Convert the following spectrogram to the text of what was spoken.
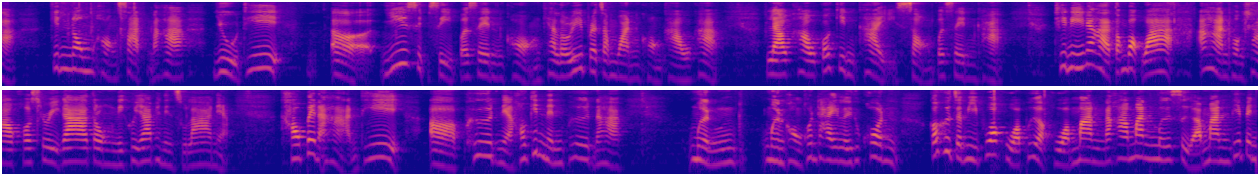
ค่ะ กินนมของสัตว์นะคะ อยู่ที่ 24%ของแคลอรี่ประจำวันของเขาค่ะ แล้วเขาก็กินไข่ 2%ค่ะ ทีนี้เนี่ยค่ะต้องบอกว่าอาหารของชาวคอสตาริกาตรงนิโคยาเพนินซูล่าเนี่ยเขาเป็นอาหารที่พืชเนี่ยเขากินเน้นพืชนะคะเเหมือนเหมือนของคนไทยเลยทุกคนก็คือจะมีพวกหัวเผือกหัวมันนะคะ มันมือเสือมันที่เป็น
